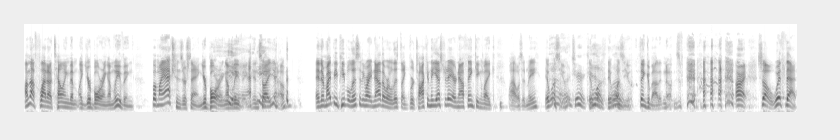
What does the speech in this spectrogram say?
I'm not flat out telling them like you're boring, I'm leaving, but my actions are saying you're boring, I'm leaving, Yeah, and so I, you know, and there might be people listening right now that were list like we're talking to yesterday are now thinking like, wow, was it me? It was Oh, you. jerk, It yeah, was. It was you. Think about it. No. All right. So with that,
